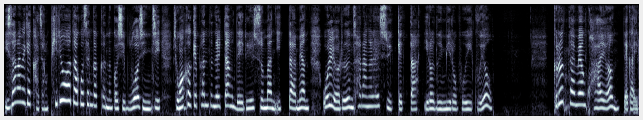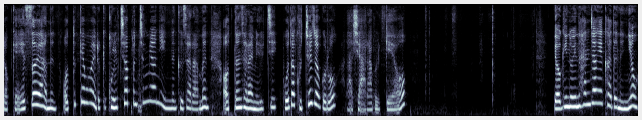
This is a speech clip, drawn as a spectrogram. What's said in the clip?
이 사람에게 가장 필요하다고 생각하는 것이 무엇인지 정확하게 판단을 딱 내릴 수만 있다면 올 여름 사랑을 할 수 있겠다. 이런 의미로 보이고요. 그렇다면 과연 내가 이렇게 애써야 하는 어떻게 보면 이렇게 골치 아픈 측면이 있는 그 사람은 어떤 사람일지 보다 구체적으로 다시 알아볼게요. 여기 놓인 한 장의 카드는요,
